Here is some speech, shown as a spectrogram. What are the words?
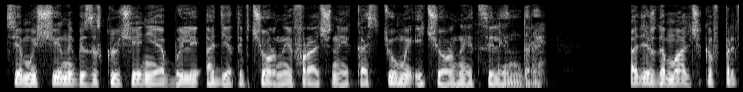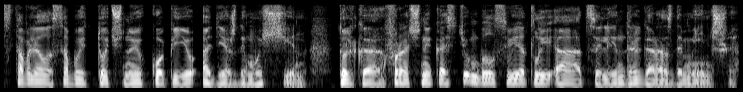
Все мужчины без исключения были одеты в черные фрачные костюмы и черные цилиндры. Одежда мальчиков представляла собой точную копию одежды мужчин, только фрачный костюм был светлый, а цилиндры гораздо меньше.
